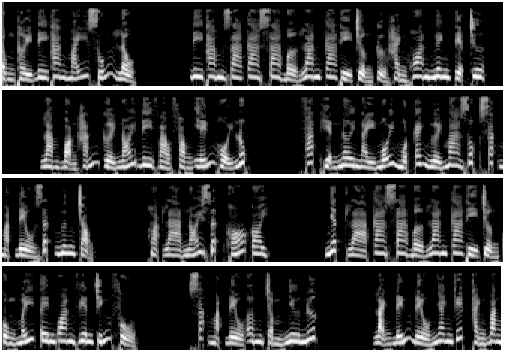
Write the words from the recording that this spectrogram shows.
đồng thời đi thang máy xuống lầu, đi tham gia ca sa bờ lan ca thị trưởng cử hành hoan nghênh tiệc chưa, làm bọn hắn cười nói đi vào phòng yến hội lúc, phát hiện nơi này mỗi một cái người ma giúp sắc mặt đều rất ngưng trọng, hoặc là nói rất khó coi, nhất là ca sa bờ lan ca thị trưởng cùng mấy tên quan viên chính phủ, sắc mặt đều âm trầm như nước, lạnh đến đều nhanh ghét thành băng,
